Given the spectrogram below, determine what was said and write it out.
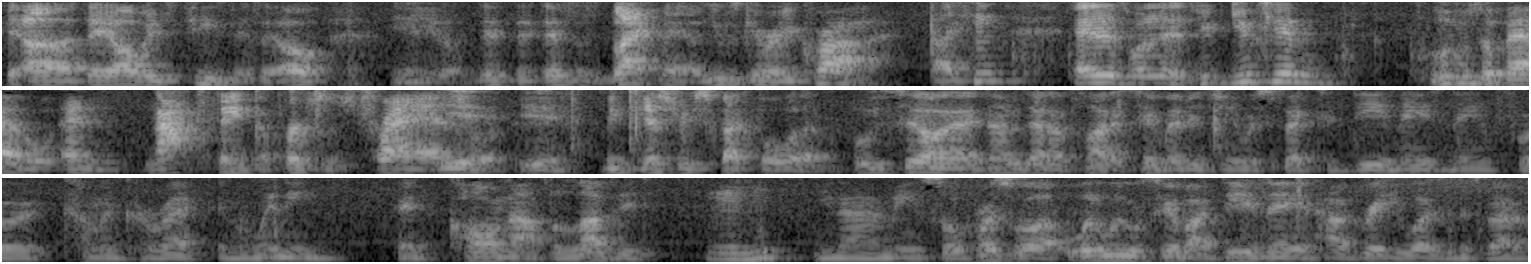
they uh, they always tease me and say, "Oh, Yeah. you know, this, this is blackmail. You was getting ready to cry." Like it is what it is. You you can lose a battle and not think a person's trash Yeah, or yeah. be disrespectful, or whatever. But we say all that, now we gotta apply the same energy and respect to DNA's name for coming correct and winning and calling out beloved. Mm-hmm. You know what I mean? So first of all, what do we want to say about DNA and how great he was in this battle?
